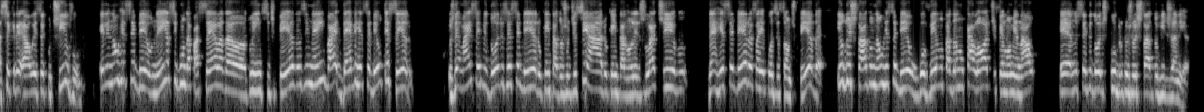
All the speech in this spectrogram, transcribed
a, ao executivo, ele não recebeu nem a segunda parcela da, do índice de perdas e nem vai, deve receber o terceiro. Os demais servidores receberam, quem está do judiciário, quem está no legislativo, né, receberam essa reposição de perda e o do Estado não recebeu. O governo está dando um calote fenomenal é, nos servidores públicos do Estado do Rio de Janeiro.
